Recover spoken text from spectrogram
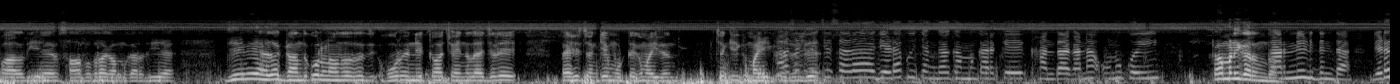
ਪਾਲਦੀ ਹੈ ਸਾਫ਼ ਸੁਥਰਾ ਕੰਮ ਕਰਦੀ ਹੈ। ਜੇ ਇਹਨੇ ਇਹੋ ਜਿਹਾ ਗੰਦ ਘੋਲਣਾ ਹੁੰਦਾ ਤਾਂ ਹੋਰ ਅਨੇਕਾਂ ਚੈਨਲ ਹੈ ਜਿਹੜੇ ਪੈਸੇ ਚੰਗੇ ਮੋਟੇ ਕਮਾਈ ਦਿੰਦੇ ਚੰਗੀ ਕਮਾਈ ਕਰ ਅਸਲ ਦਿੰਦੇ ਆ। ਵਿੱਚ ਸਰ ਜਿਹੜਾ ਕੋਈ ਚੰਗਾ ਕੰਮ ਕਰਕੇ ਖਾਂਦਾ ਗਾ ਨਾ ਉਹਨੂੰ ਕੋਈ ਕੰਮ ਨਹੀਂ ਕਰਨ ਦਾ ਕਰਨ ਹੀ ਨਹੀਂ ਦਿੰਦਾ। ਜਿਹੜੇ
